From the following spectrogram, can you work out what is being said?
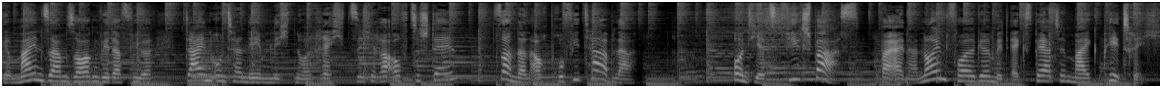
Gemeinsam sorgen wir dafür, dein Unternehmen nicht nur rechtssicherer aufzustellen, sondern auch profitabler. Und jetzt viel Spaß bei einer neuen Folge mit Experte Mike Petrich.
